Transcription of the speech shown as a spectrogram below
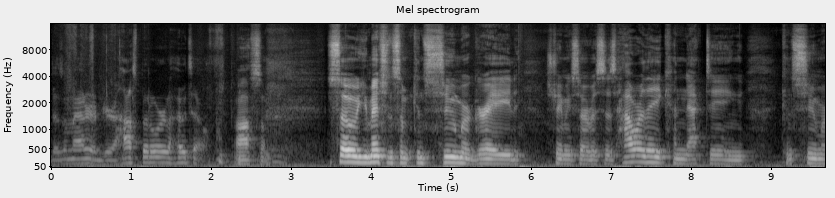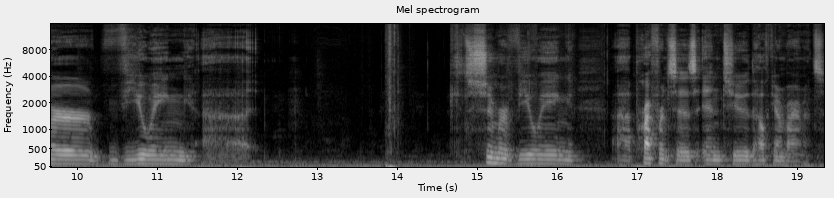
doesn't matter if you're a hospital or a hotel. Awesome. So you mentioned some consumer grade streaming services. How are they connecting consumer viewing, uh, consumer viewing uh, preferences into the healthcare environments?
